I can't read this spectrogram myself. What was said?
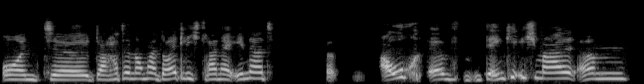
und äh, da hat er nochmal deutlich dran erinnert, äh, auch äh, denke ich mal ähm,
